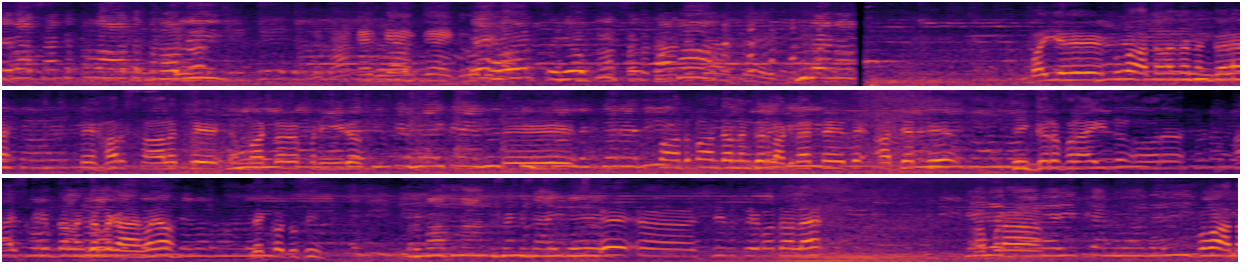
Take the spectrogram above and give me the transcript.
ਸੇਵਾ ਸੰਘ ਭਵਾਤ ਬਨੌਲੀ। ਤੇ ਹੋਰ ਸਹਿਯੋਗੀ ਸੰਸਥਾਵਾਂ ਜਿਵੇਂ ਬਾਈ ਇਹ ਭਵਾਤ ਵਾਲਾ ਦਾ ਲੰਗਰ ਹੈ। ਤੇ ਹਰ ਸਾਲ ਇੱਥੇ ਮਟਰ ਪਨੀਰ ਤੇ ਭਾਂਤ ਭਾਂਤ ਦਾ ਲੰਗਰ ਲੱਗਦਾ ਇੱਥੇ ਤੇ ਅੱਜ ਇੱਥੇ ਫਿੰਗਰ ਫਰਾਈਜ਼ ਔਰ ਆਈਸਕ੍ਰੀਮ ਦਾ ਲੰਗਰ ਲਗਾਇਆ ਹੋਇਆ। ਦੇਖੋ ਤੁਸੀਂ। ਪਰਮਾਤਮਾ ਅੰਗ ਸੰਗ ਸਾਈ ਦੇ ਇਹ ਸ਼ਿਵ ਸੇਵਾ ਦਲ ਹੈ। ਆਪਣਾ ਧੰਨਵਾਦ ਹੈ ਜੀ। ਭਵਾਤ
